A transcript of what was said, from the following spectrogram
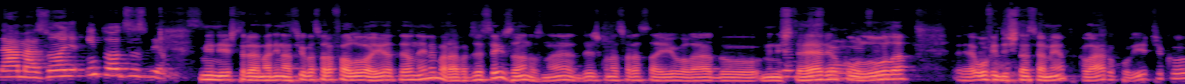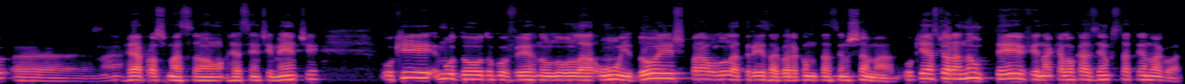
na Amazônia, em todos os biomas. Ministra Marina Silva, a senhora falou aí, até eu nem lembrava, 16 anos, né? Desde quando a senhora saiu lá do Ministério, do ministério com o Lula. É, houve distanciamento, claro, político, uh, né? reaproximação recentemente. O que mudou do governo Lula 1 e 2 para o Lula 3 agora, como está sendo chamado? O que a senhora não teve naquela ocasião que está tendo agora?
